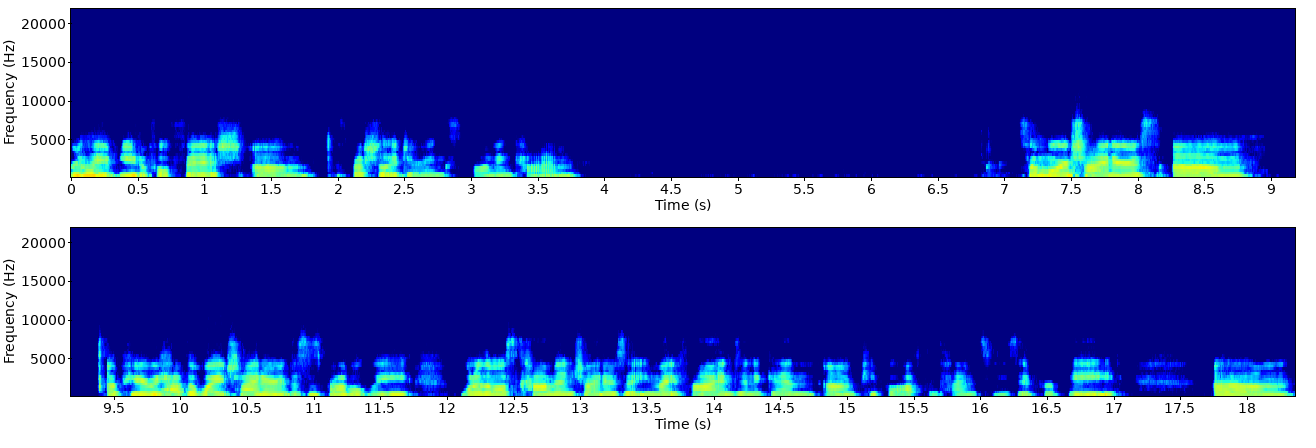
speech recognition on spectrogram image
really a beautiful fish, um, especially during spawning time. So more shiners. Um, up here we have the white shiner. This is probably one of the most common shiners that you might find. And again, um, people oftentimes use it for bait. Um,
